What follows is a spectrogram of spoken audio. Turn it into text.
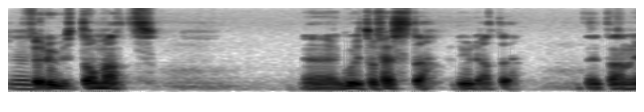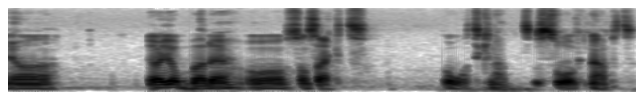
Mm. Förutom att eh, gå ut och festa. Det gjorde jag inte. Utan jag, jag jobbade och som sagt åt knappt och sov knappt.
